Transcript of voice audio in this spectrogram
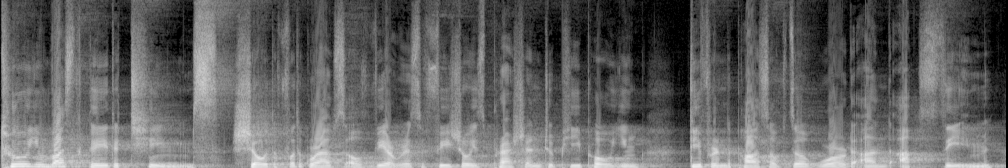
two investigative teams showed photographs of various facial expressions to people in different parts of the world and asked them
